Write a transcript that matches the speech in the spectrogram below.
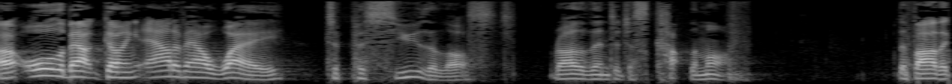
are all about going out of our way to pursue the lost rather than to just cut them off. The Father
